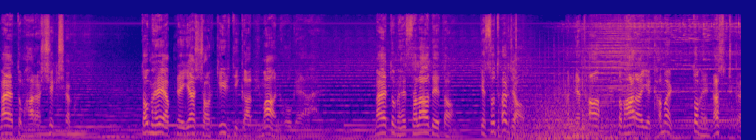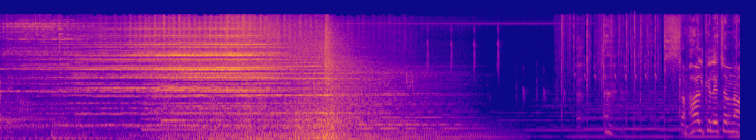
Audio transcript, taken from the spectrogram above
मैं तुम्हारा शिक्षक हूँ। तुम्हें अपने यश और कीर्ति का अभिमान हो गया है। मैं तुम्हें सलाह देता हूँ कि सुधर जाओ। अन्यथा तुम्हारा ये घमंड तुम्हें नष्ट कर देगा। संभाल के ले चलना।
